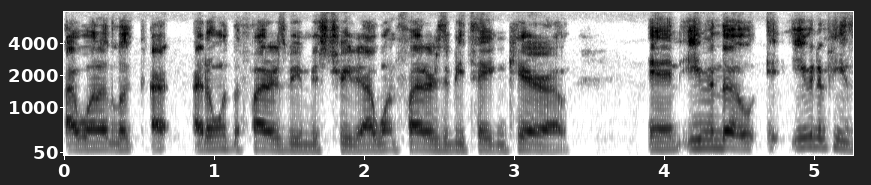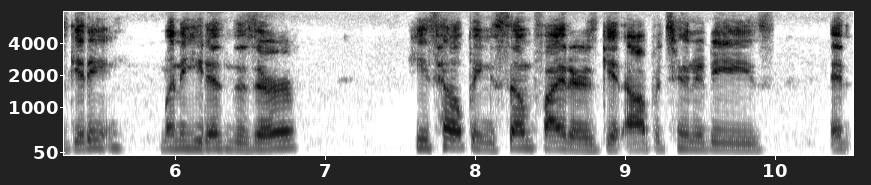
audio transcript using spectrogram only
I want to look I, I don't want the fighters to be mistreated. I want fighters to be taken care of. And even though even if he's getting money he doesn't deserve, he's helping some fighters get opportunities and,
